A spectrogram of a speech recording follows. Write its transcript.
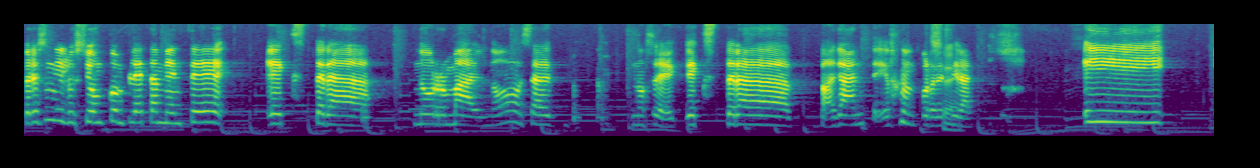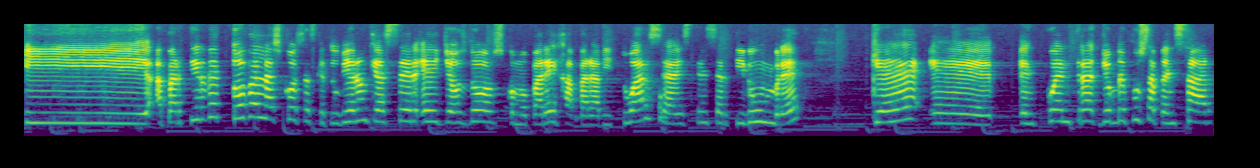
pero es una ilusión completamente extra normal, ¿no? O sea, no sé, extravagante, por decir algo. Y, y a partir de todas las cosas que tuvieron que hacer ellos dos como pareja para habituarse a esta incertidumbre, que eh, encuentra, yo me puse a pensar,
